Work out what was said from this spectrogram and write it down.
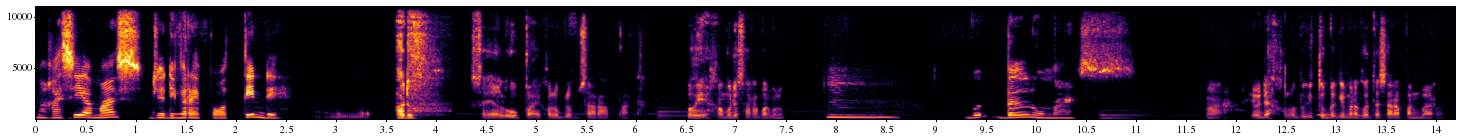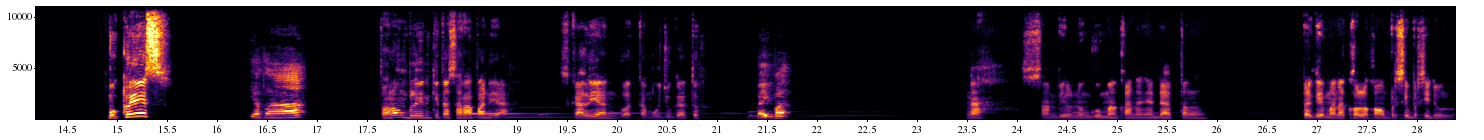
Makasih ya Mas, jadi ngerepotin deh. Aduh, saya lupa ya kalau belum sarapan. Oh iya, kamu udah sarapan belum? Hmm, be- belum Mas. Nah, yaudah kalau begitu bagaimana kita sarapan bareng? Muklis, Ya pak. tolong beliin kita sarapan ya. Sekalian buat kamu juga tuh. Baik pak. Sambil nunggu makanannya datang, bagaimana kalau kamu bersih-bersih dulu?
